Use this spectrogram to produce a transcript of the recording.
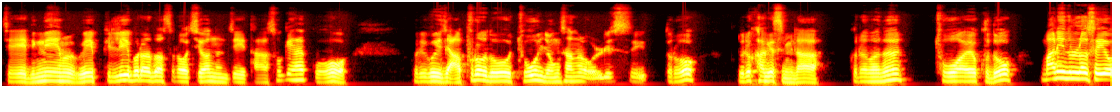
제 닉네임을 왜 빌리 브라더스로 지었는지 다 소개했고, 그리고 이제 앞으로도 좋은 영상을 올릴 수 있도록 노력하겠습니다. 그러면은 좋아요, 구독 많이 눌러주세요.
